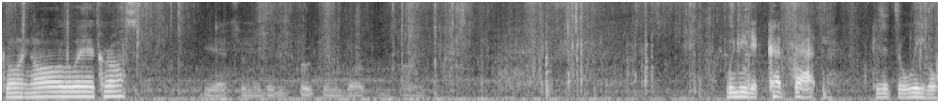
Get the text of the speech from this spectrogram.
Going all the way across? Yeah, so didn't poke any dog from We need to cut that because it's illegal.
